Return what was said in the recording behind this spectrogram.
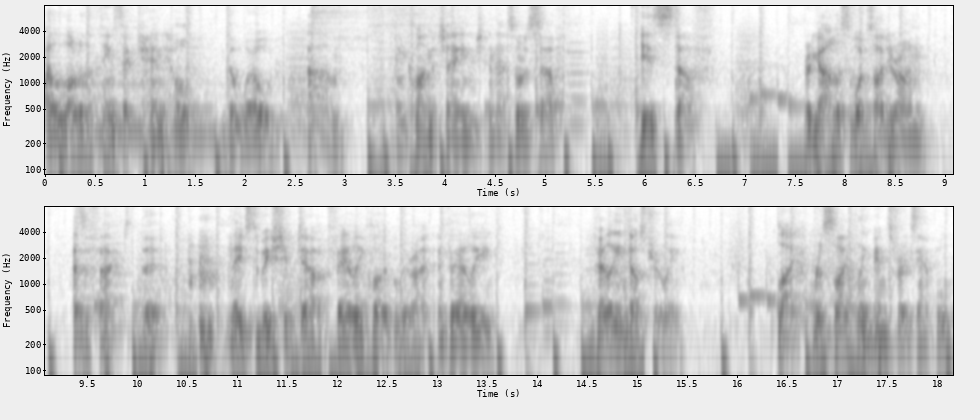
a lot of the things that can help the world um, and climate change and that sort of stuff is stuff, regardless of what side you're on, as a fact that needs to be shipped out fairly globally, right? And fairly, fairly industrially. Like recycling bins, for example.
